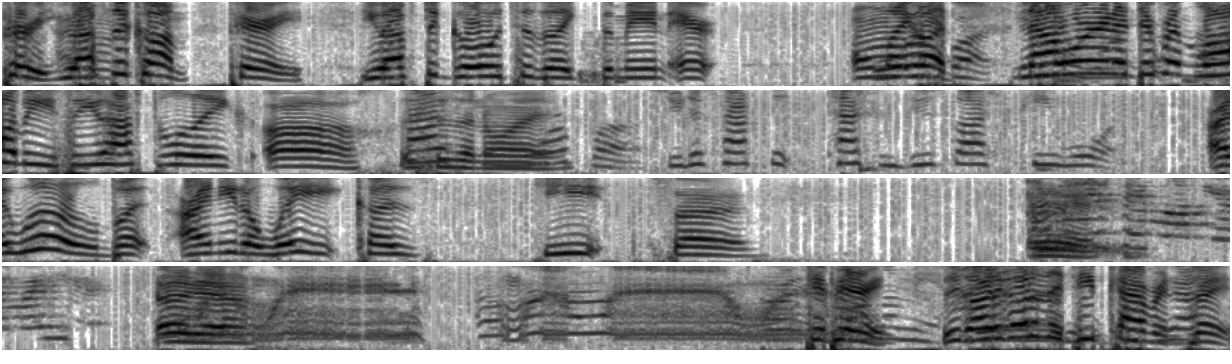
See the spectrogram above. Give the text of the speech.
Perry, you have to come. Perry, you have to go to like the main air. Oh my Warp god! us. Now we're in a different us. lobby, so you have to like. Oh, this Has is to annoying. warp us. You just have to text do slash p warp. I will, but I need to wait because he. So. I'm in Okay. the same lobby. I'm right here. Oh, okay. Okay, Perry, we gotta go to the deep caverns, right?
